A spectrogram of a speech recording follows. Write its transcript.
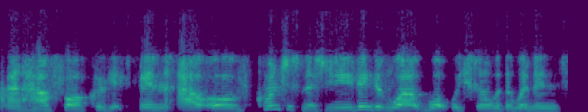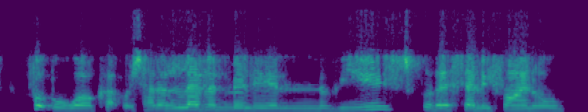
and how far cricket's been out of consciousness. You think of what, what we saw with the Women's Football World Cup, which had 11 million views for their semi-final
